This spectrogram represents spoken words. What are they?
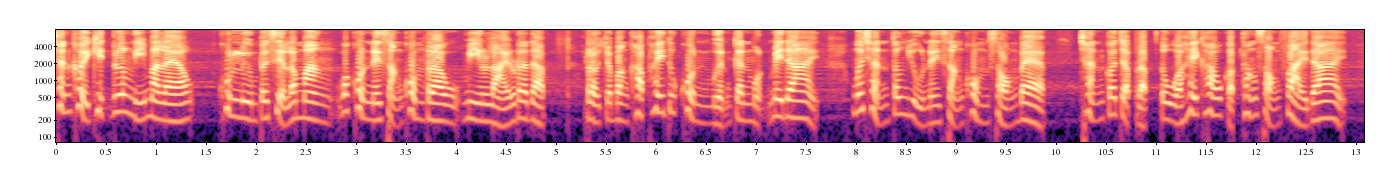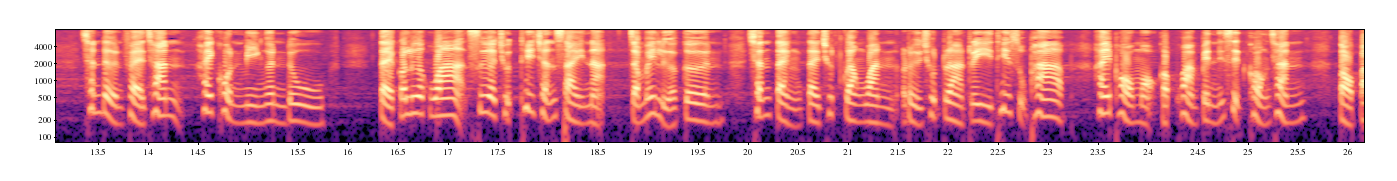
ฉันเคยคิดเรื่องนี้มาแล้ว คุณลืมไปเสียละมังว่าคนในสังคมเรามีหลายระดับ เราจะบังคับให้ทุกคนเหมือนกันหมดไม่ได้ เมื่อฉันต้องอยู่ในสังคมสองแบบ ฉันก็จะปรับตัวให้เข้ากับทั้งสองฝ่ายได้ ฉันเดินแฟชั่นให้คนมีเงินดู แต่ก็เลือกว่าเสื้อชุดที่ฉันใส่น่ะ จะไม่เหลือเกิน ฉันแต่งแต่ชุดกลางวันหรือชุดราตรีที่สุภาพ ให้พอเหมาะกับความเป็นนิสิตของฉัน ต่อไป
